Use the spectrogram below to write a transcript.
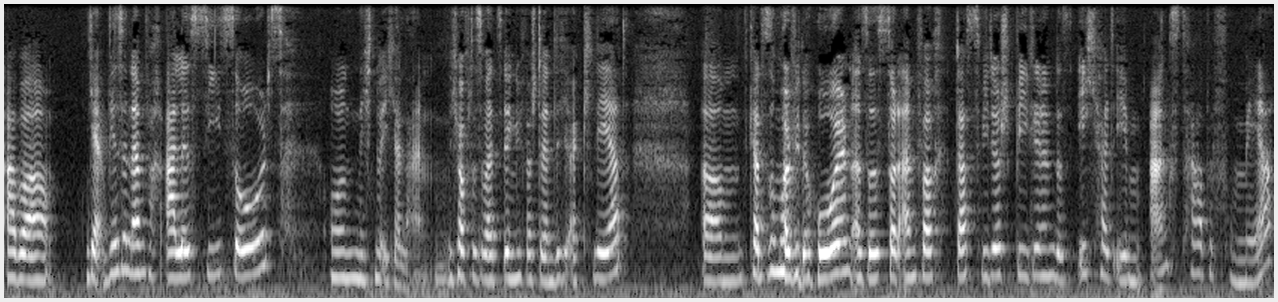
Aber ja, wir sind einfach alle Sea Souls und nicht nur ich allein. Ich hoffe, das war jetzt irgendwie verständlich erklärt. Ähm, ich kann es nochmal wiederholen. Also es soll einfach das widerspiegeln, dass ich halt eben Angst habe vor Meer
